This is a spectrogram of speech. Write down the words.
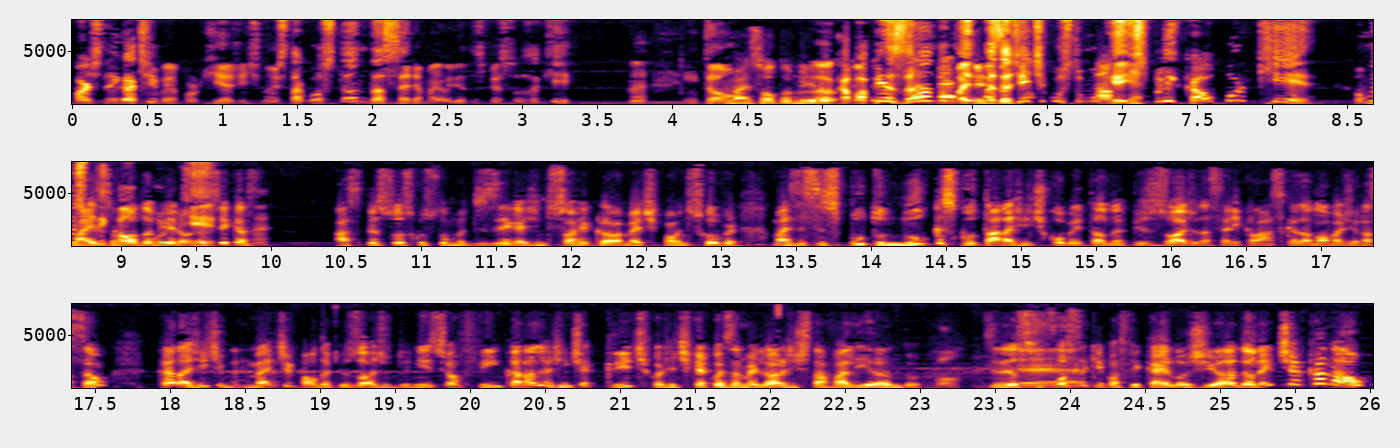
parte negativa. É porque a gente não está gostando da série, a maioria das pessoas aqui, né? Então, Mas, Valdomiro. acaba pesando. Mas, mas a gente costuma o quê? Explicar o porquê. Vamos Mas, explicar Valdomiro, o porquê. eu sei que as, né? as pessoas costumam dizer que a gente só reclama Match Pound Discover, mas esses putos nunca escutaram a gente comentando no episódio da série clássica da nova geração? Cara, a gente mete pau no episódio do início ao fim. Caralho, a gente é crítico, a gente quer coisa melhor, a gente tá avaliando. Bom, Entendeu? é- Se fosse aqui pra ficar elogiando, eu nem tinha canal.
